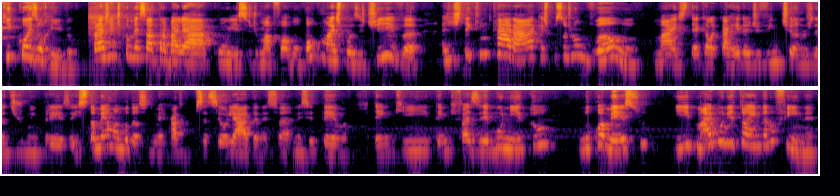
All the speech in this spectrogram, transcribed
Que coisa horrível. Para a gente começar a trabalhar com isso de uma forma um pouco mais positiva, a gente tem que encarar que as pessoas não vão mais ter aquela carreira de 20 anos dentro de uma empresa. Isso também é uma mudança do mercado que precisa ser olhada nessa, nesse tema. Tem que, tem que fazer bonito no começo e mais bonito ainda no fim, né?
